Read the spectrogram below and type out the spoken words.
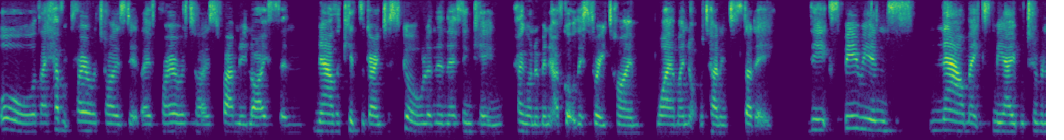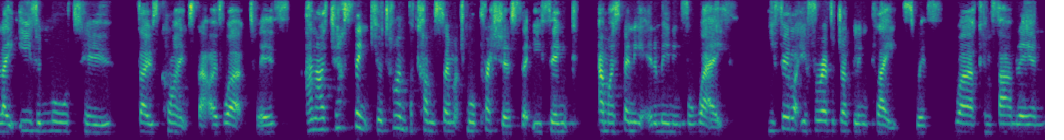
or they haven't prioritised it. They've prioritised family life and now the kids are going to school and then they're thinking, hang on a minute, I've got all this free time. Why am I not returning to study? The experience now makes me able to relate even more to those clients that I've worked with. And I just think your time becomes so much more precious that you think, am I spending it in a meaningful way? You feel like you're forever juggling plates with work and family and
